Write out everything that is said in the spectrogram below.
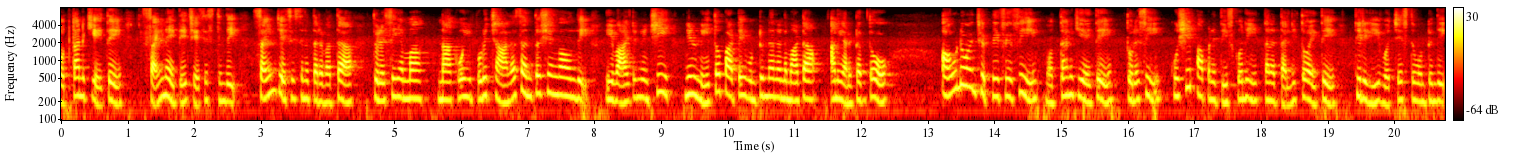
మొత్తానికి అయితే సైన్ అయితే చేసేస్తుంది. సైన్ చేసేసిన తర్వాత తులసి అమ్మ నాకు ఇప్పుడు చాలా సంతోషంగా ఉంది. ఈ నుంచి నేను నీతో పాటే ఉంటున్నానన్నమాట అని అనటంతో అవును అని చెప్పేసేసి మొత్తానికి అయితే తులసి ఖుషి పాపని తీసుకొని తన తల్లితో అయితే తిరిగి వచ్చేస్తూ ఉంటుంది.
